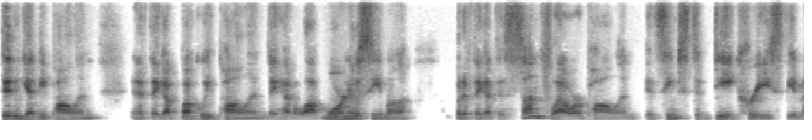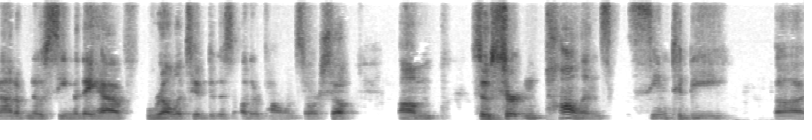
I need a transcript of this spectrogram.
didn't get any pollen, and if they got buckwheat pollen, they had a lot more nosema. But if they got this sunflower pollen, it seems to decrease the amount of nosema they have relative to this other pollen source. So, um, so certain pollens seem to be uh,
